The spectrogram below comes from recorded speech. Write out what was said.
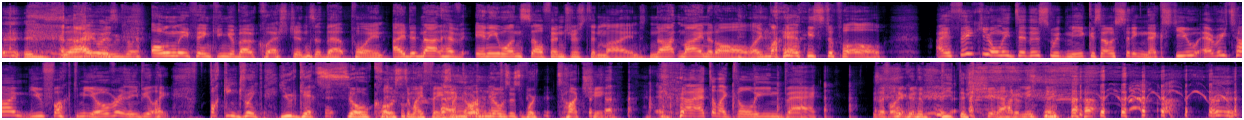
I was only thinking about questions at that point. I did not have anyone's self interest in mind. Not mine at all. Like mine least of all. I think you only did this with me because I was sitting next to you. Every time you fucked me over, and then you'd be like, "Fucking drink," you'd get so close to my face, like our noses were touching. I had to like lean back because I felt like you were gonna beat the shit out of me.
